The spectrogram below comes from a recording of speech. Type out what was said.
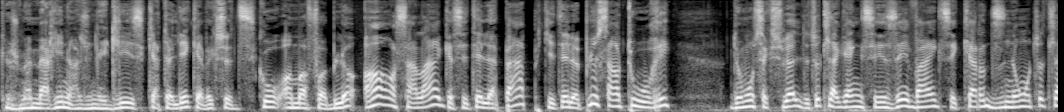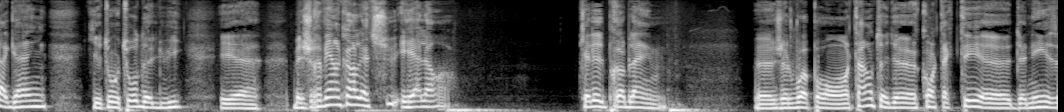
que je me marie dans une église catholique avec ce discours homophobe-là. Or, ça a l'air que c'était le pape qui était le plus entouré d'homosexuels de toute la gang, ses évêques, ses cardinaux, toute la gang qui est autour de lui. Et, euh, mais je reviens encore là-dessus. Et alors? Quel est le problème? Euh, je le vois pas. On tente de contacter euh, Denise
